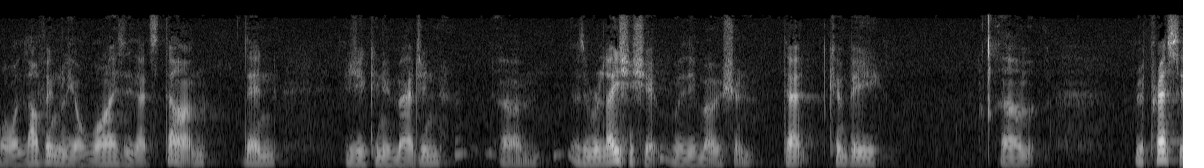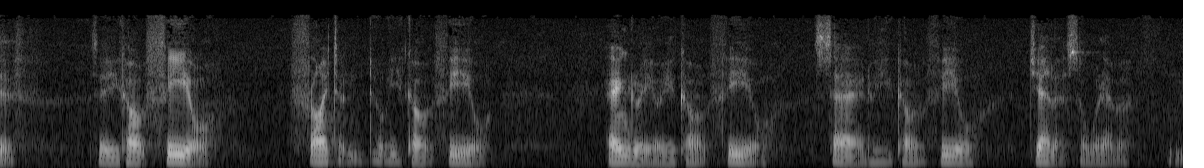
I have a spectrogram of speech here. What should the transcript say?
or lovingly or wisely that's done, then, as you can imagine, um, there's a relationship with emotion that can be um, repressive. So you can't feel frightened, or you can't feel angry, or you can't feel sad, or you can't feel jealous, or whatever. Mm.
